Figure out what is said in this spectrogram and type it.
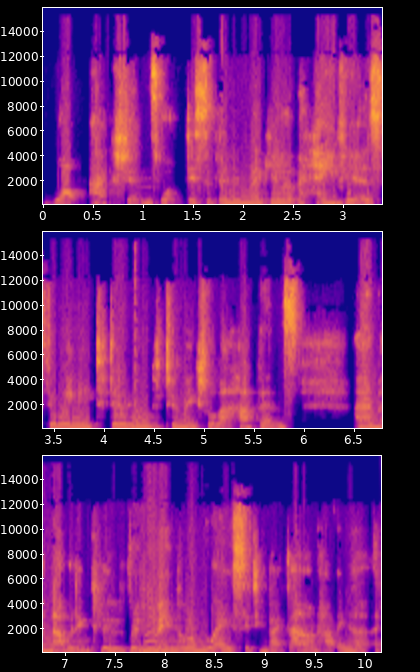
What actions, what discipline and regular behaviours do we need to do in order to make sure that happens? Um, and that would include reviewing along the way, sitting back down, having a, a,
